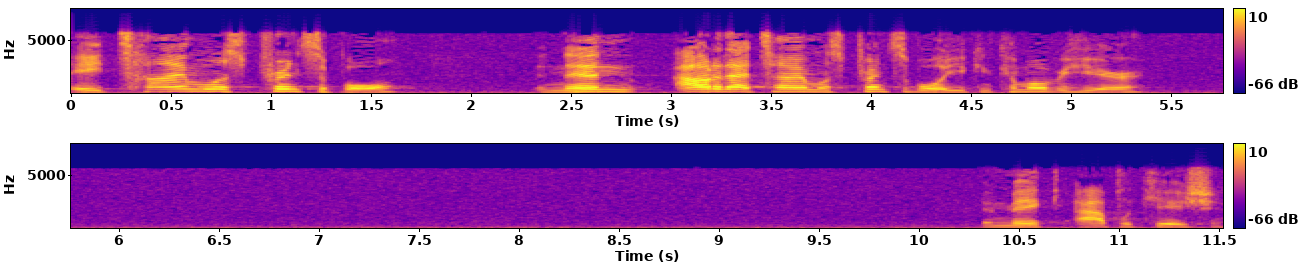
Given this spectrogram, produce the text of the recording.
a timeless principle. And then out of that timeless principle, you can come over here and make application.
